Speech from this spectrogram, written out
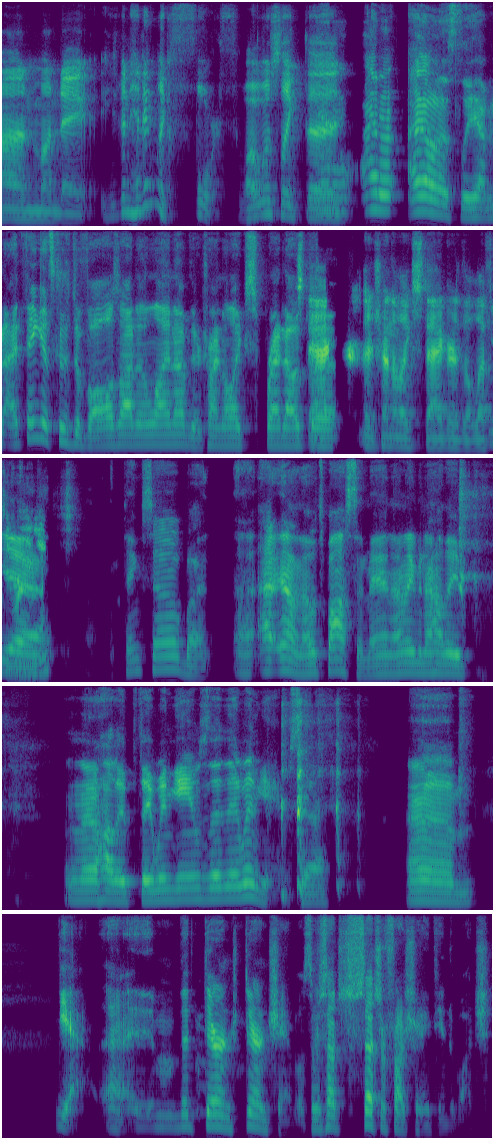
on Monday. He's been hitting like fourth. What was like the? I don't. I honestly haven't. I think it's because Duvall's out in the lineup. They're trying to like spread out. Stagger, the... They're trying to like stagger the lefty. Yeah, I think so, but uh, I, I, don't know. It's Boston, man. I don't even know how they. I don't know how they they win games. That they win games. So, um, yeah, uh, they're in, they're in shambles. They're such such a frustrating team to watch.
